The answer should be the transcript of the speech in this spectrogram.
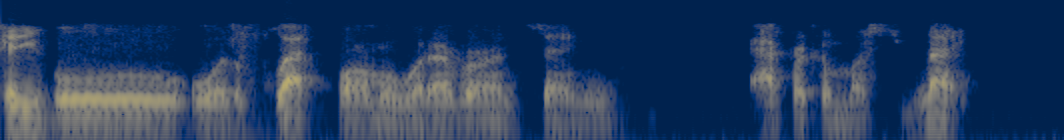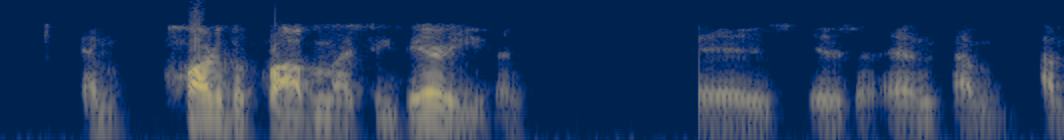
table or the platform or whatever, and saying, Africa must unite. And part of the problem I see there even is is and I'm, I'm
